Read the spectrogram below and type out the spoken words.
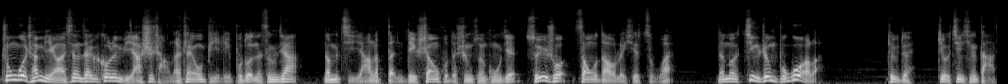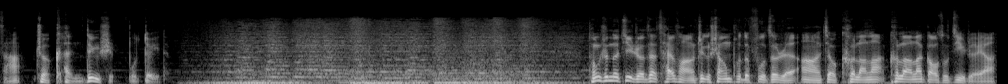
中国产品啊，现在在哥伦比亚市场呢占有比例不断的增加，那么挤压了本地商户的生存空间，所以说遭到了一些阻碍，那么竞争不过了，对不对？就进行打砸，这肯定是不对的。同时呢，记者在采访这个商铺的负责人啊，叫克拉拉。克拉拉告诉记者呀，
